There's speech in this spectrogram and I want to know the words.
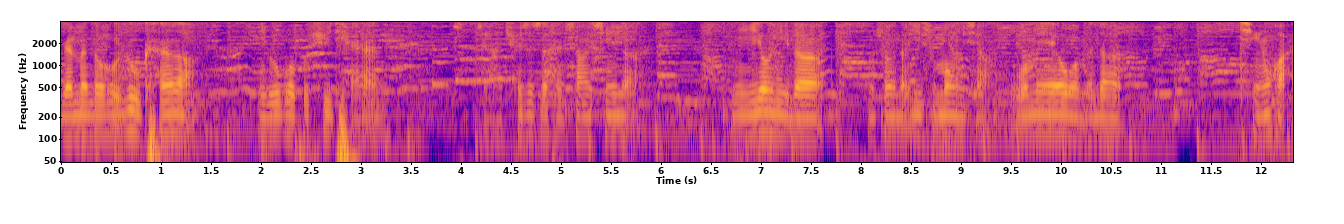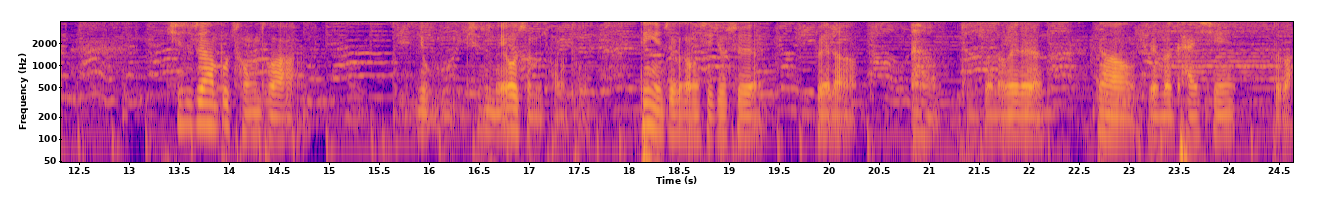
人们都入坑了，你如果不去填，这样确实是很伤心的。你有你的怎么说呢？艺术梦想，我们也有我们的情怀。其实这样不冲突啊，有其实没有什么冲突。电影这个东西就是为了 怎么说呢？为了让人们开心，对吧？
